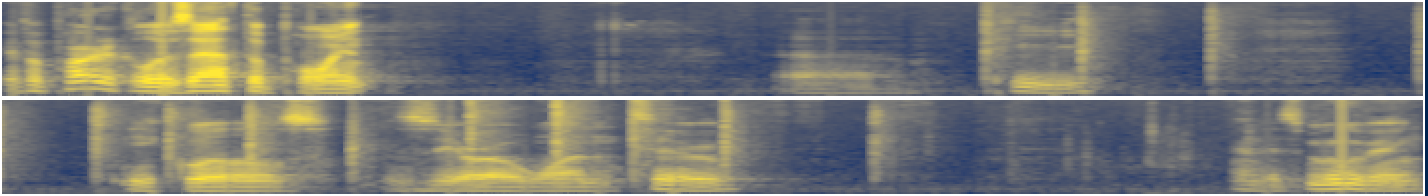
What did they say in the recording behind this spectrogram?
If a particle is at the point uh, p equals 0, 1, 2, and it's moving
